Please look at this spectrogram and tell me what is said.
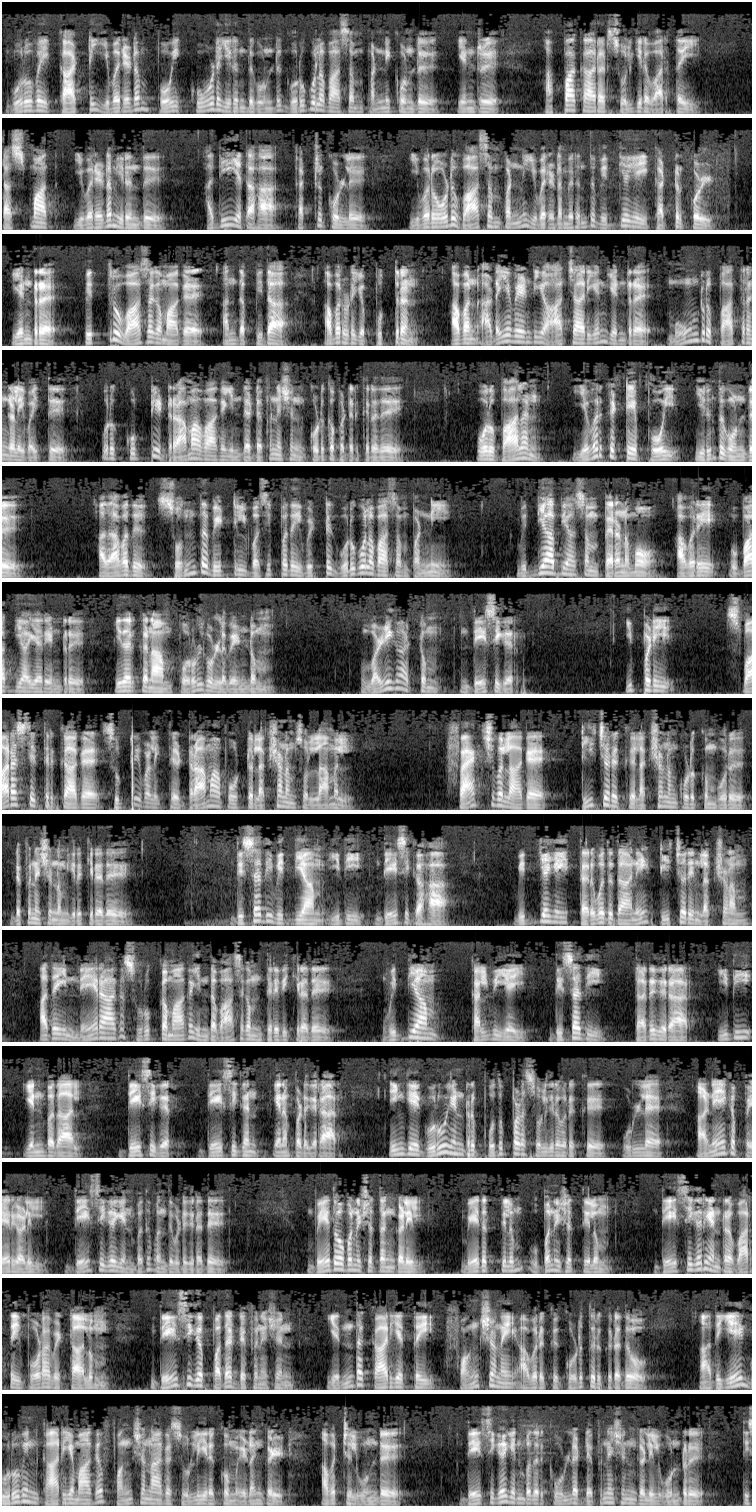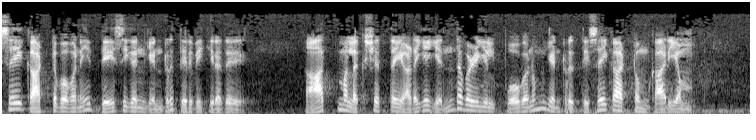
குருவை காட்டி இவரிடம் போய் கூட இருந்து கொண்டு குருகுலவாசம் பண்ணிக்கொண்டு என்று அப்பாக்காரர் சொல்கிற வார்த்தை தஸ்மாத் இவரிடம் இருந்து அதீயதகா கற்றுக்கொள்ளு இவரோடு வாசம் பண்ணி இவரிடமிருந்து வித்யையை கற்றுக்கொள் என்ற பித்ரு வாசகமாக அந்த பிதா அவருடைய புத்திரன் அவன் அடைய வேண்டிய ஆச்சாரியன் என்ற மூன்று பாத்திரங்களை வைத்து ஒரு குட்டி டிராமாவாக இந்த டெபினேஷன் கொடுக்கப்பட்டிருக்கிறது. ஒரு பாலன் எவர்கிட்டே போய் இருந்து கொண்டு அதாவது சொந்த வீட்டில் வசிப்பதை விட்டு குருகுலவாசம் பண்ணி வித்யாபியாசம் பெறணுமோ அவரே உபாத்தியாயர் என்று இதற்கு நாம் பொருள் கொள்ள வேண்டும். வழிகாட்டும் தேசிகர். இப்படி சுவாரஸ்யத்திற்காக சுற்றி வளைத்து டிராமா போட்டு லட்சணம் சொல்லாமல் ஃபேக்சுவலாக டீச்சருக்கு லட்சணம் கொடுக்கும் ஒரு டெபினேஷனும் இருக்கிறது. திசதி வித்யாம் இதி தேசிகா வித்யை தருவதுதானே டீச்சரின் லட்சணம் அதை நேராக சுருக்கமாக இந்த வாசகம் தெரிவிக்கிறது. வித்யாம் கல்வியை திசதி தருகிறார். இதி என்பதால் தேசிகர் தேசிகன் எனப்படுகிறார். இங்கே குரு என்று பொதுப்பட சொல்கிறவருக்கு உள்ள அநேக பெயர்களில் தேசிக என்பது வந்துவிடுகிறது. வேதோபனிஷத்தங்களில் வேதத்திலும் உபனிஷத்திலும் தேசிகர் என்ற வார்த்தை போடாவிட்டாலும் தேசிக பத டெபினிஷன் எந்த காரியத்தை ஃபங்க்ஷனை அவருக்கு கொடுத்திருக்கிறதோ அதையே குருவின் காரியமாக ஃபங்க்ஷனாக சொல்லியிருக்கும் இடங்கள் அவற்றில் உண்டு. தேசிக என்பதற்கு உள்ள டெபினேஷன்களில் ஒன்று திசை காட்டுபவனே தேசிகன் என்று தெரிவிக்கிறது. ஆத்ம லட்சியத்தை அடைய எந்த வழியில் போகணும் என்று திசை காட்டும் காரியம்.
